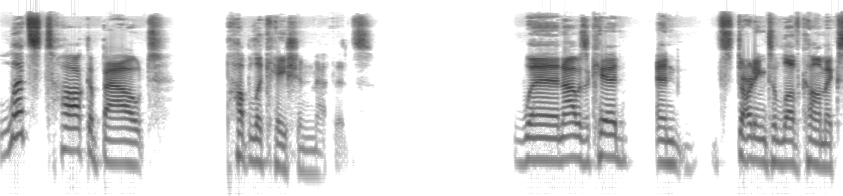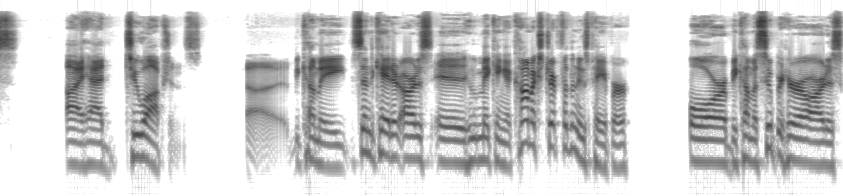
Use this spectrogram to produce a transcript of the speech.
Let's talk about publication methods. When I was a kid and starting to love comics, I had two options uh, become a syndicated artist uh, who making a comic strip for the newspaper, or become a superhero artist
